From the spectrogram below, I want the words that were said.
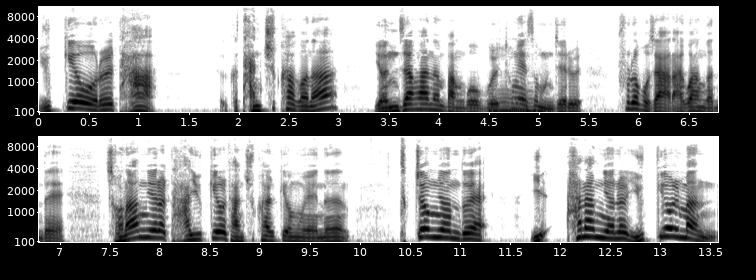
6개월을 다그 단축하거나 연장하는 방법을 음. 통해서 문제를 풀어보자라고 한 건데 전 학년을 다 6개월 단축할 경우에는 특정 연도에 일- 한 학년을 6개월만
